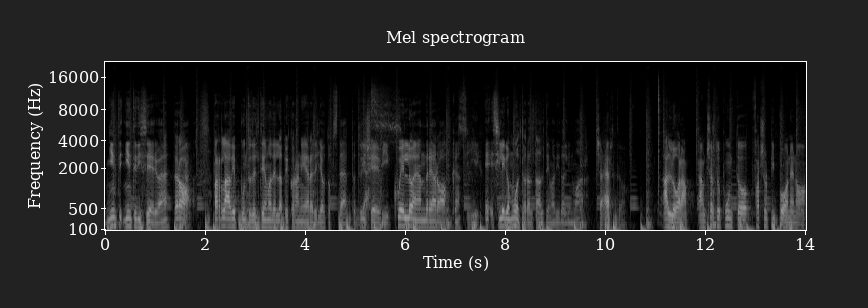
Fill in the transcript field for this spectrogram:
Niente, niente di serio, eh? Però Ok. parlavi appunto del tema della pecora nera, degli out of step. Tu Yes. dicevi, quello è Andrea Rock. sì, E si lega molto in realtà al tema di Dolly Noir. certo. Allora, a un certo punto faccio il pippone, no?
